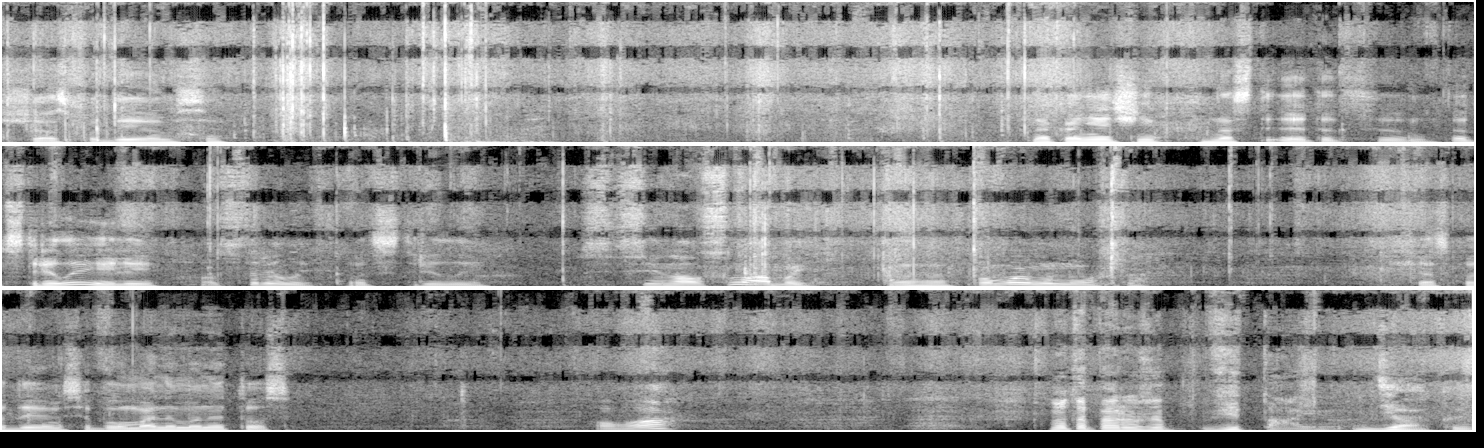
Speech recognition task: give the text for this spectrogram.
Сейчас подивимося. Наконечник на ст- этот, э, от стрелы или От стріли. от стрелы? Сигнал слабий, Ага. по-моєму, ножка. Зараз подивимося, бо у мене монетос. Ага. Ну тепер уже вітаю. Дякую.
